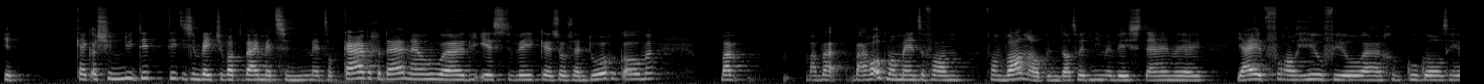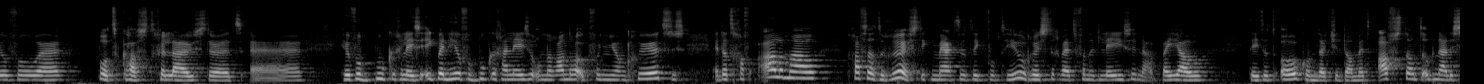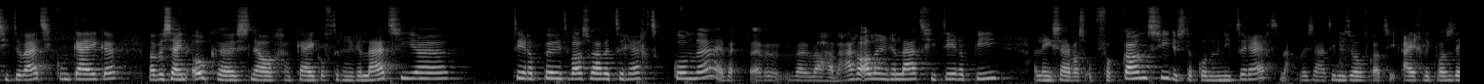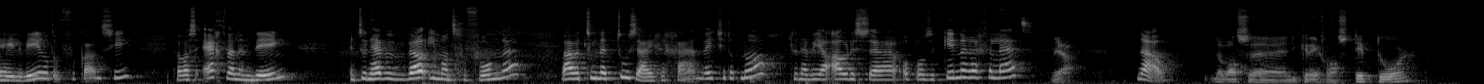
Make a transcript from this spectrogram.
Je- Kijk, als je nu, dit, dit is een beetje wat wij met, met elkaar hebben gedaan, hè, hoe we die eerste weken zo zijn doorgekomen. Maar, maar waren ook momenten van, van wanhoop en dat we het niet meer wisten. En we, jij hebt vooral heel veel eh, gegoogeld, heel veel eh podcast geluisterd, eh, heel veel boeken gelezen. Ik ben heel veel boeken gaan lezen, onder andere ook van Jan Geurts. Dus, en dat gaf allemaal gaf dat rust. Ik merkte dat ik bijvoorbeeld heel rustig werd van het lezen. Nou, bij jou deed dat ook, omdat je dan met afstand ook naar de situatie kon kijken. Maar we zijn ook eh, snel gaan kijken of er een relatietherapeut was waar we terecht konden. En We, we, we- we waren al in relatietherapie. Alleen zij was op vakantie, dus daar konden we niet terecht. Nou, we zaten in de zomervakantie. Eigenlijk was de hele wereld op vakantie. Dat was echt wel een ding. En toen hebben we wel iemand gevonden waar we toen naartoe zijn gegaan. Weet je dat nog? Toen hebben jouw ouders eh, op onze kinderen gelet. Ja, Nou, dat was, eh, die kregen we als tip door.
